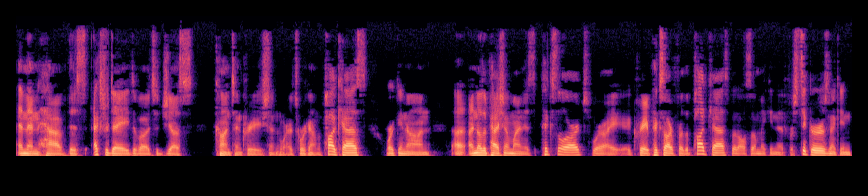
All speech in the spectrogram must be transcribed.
and then have this extra day devoted to just content creation where it's working on the podcast, working on uh, another passion of mine is pixel art where I create pixel art for the podcast, but also making it for stickers, making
